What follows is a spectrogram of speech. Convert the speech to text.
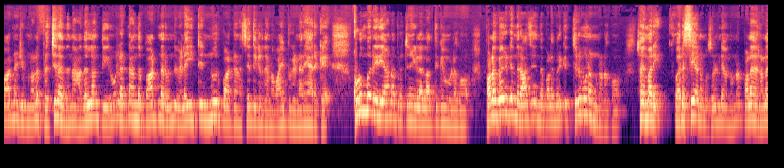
பார்ட்னர்ஷிப்னால பிரச்சனை இருந்ததுன்னா அதெல்லாம் தீரும். இல்லாட்டினா அந்த பார்ட்னர் வந்து விலகிட்டு இன்னொரு பார்ட்னரை சேர்த்துக்கிறதுக்கான வாய்ப்புகள் நிறையா இருக்குது குடும்ப ரீதியான பிரச்சனைகள் எல்லாத்துக்கும் உலகம் பல பேருக்கு இந்த ராசி இந்த பல பேருக்கு திருமணம் நடக்கும். ஸோ இது மாதிரி வரிசையாக நம்ம சொல்லிட்டே வந்தோம்னா பல நல்ல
